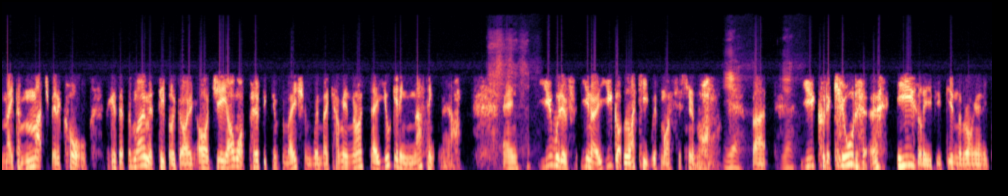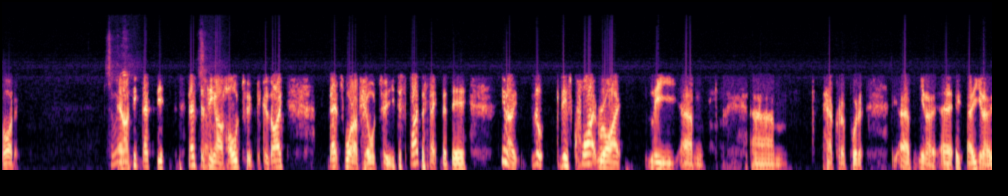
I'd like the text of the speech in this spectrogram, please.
make a much better call because at the moment people are going, oh, gee, I want perfect information when they come in, and I say you're getting nothing now, and you would have, you know, you got lucky with my sister-in-law, Yeah. but Yeah. you could have killed her easily if you'd given the wrong antibiotic. So And you- I think that's the that's the Sorry. thing I hold to because I that's what I've held to, despite the fact that they're, you know, look, there's quite rightly, um, um, how could I put it, um, you know, a, a, you know,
